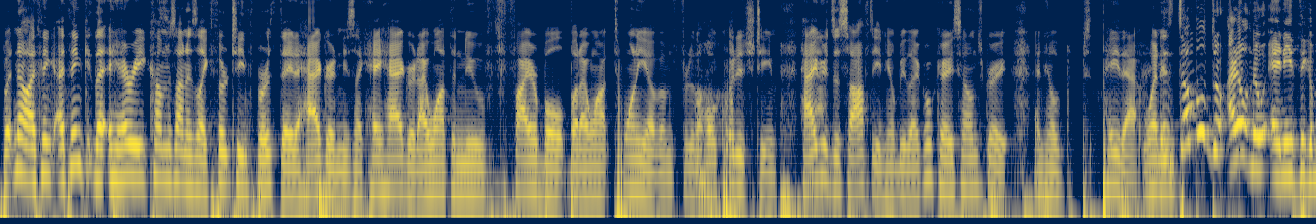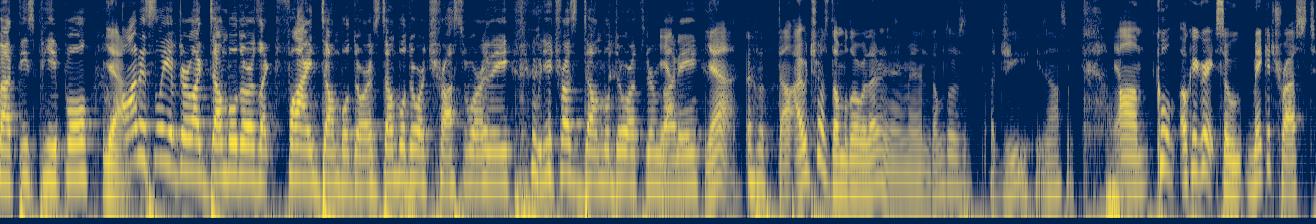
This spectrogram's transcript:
but no, I think I think that Harry comes on his like 13th birthday to Hagrid, and he's like, "Hey, Hagrid, I want the new firebolt, but I want 20 of them for the whole Quidditch team." Hagrid's a softie, and he'll be like, "Okay, sounds great," and he'll pay that. When Is in, Dumbledore? I don't know anything about these people. Yeah. Honestly, if they're like Dumbledore's like fine, Dumbledore is Dumbledore trustworthy? Would you trust Dumbledore with your Yeah. money? yeah, I would trust Dumbledore with anything, man. Dumbledore's a G. He's awesome. Um, cool. Okay, great. So make a trust,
